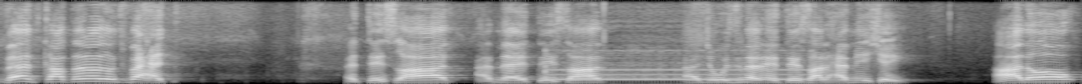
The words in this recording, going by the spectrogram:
24 وتفحت اتصال عندنا اتصال. أجوزنا الاتصال حميشي. ألو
